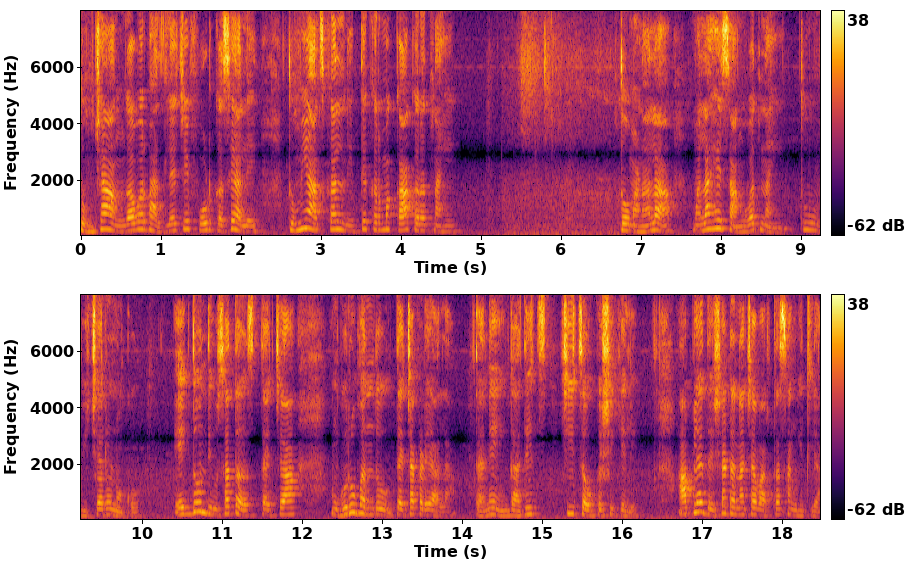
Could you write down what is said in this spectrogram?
तुमच्या अंगावर भाजल्याचे फोड कसे आले? तुम्ही आजकाल नित्यकर्म का करत नाही? तो म्हणाला मला हे सांगवत नाही तू विचारू नको. एक दोन दिवसातच त्याच्या गुरुबंधू त्याच्याकडे आला. त्याने गादीची चौकशी केली. आपल्या देशाटनाच्या वार्ता सांगितल्या.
